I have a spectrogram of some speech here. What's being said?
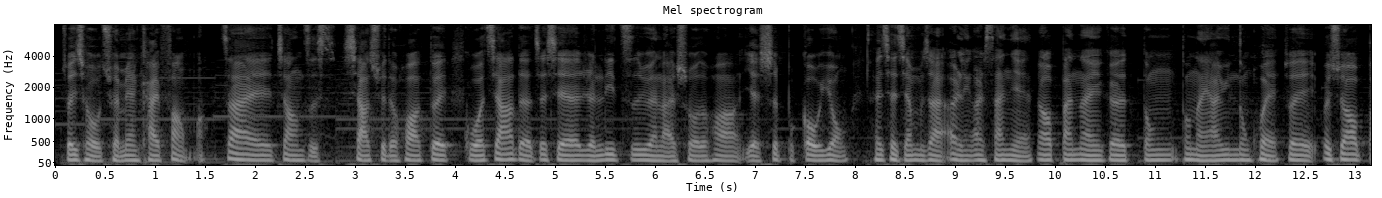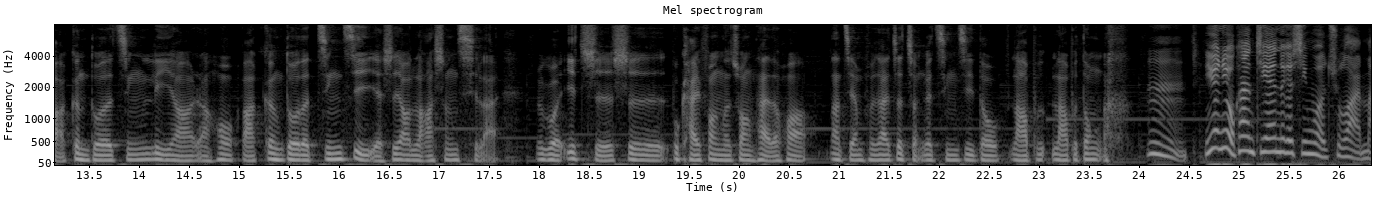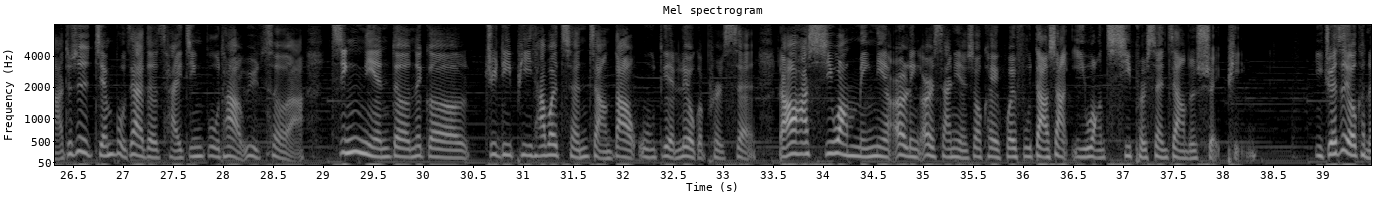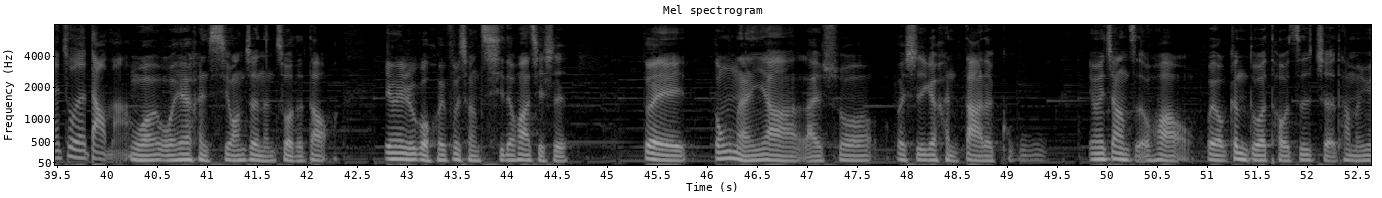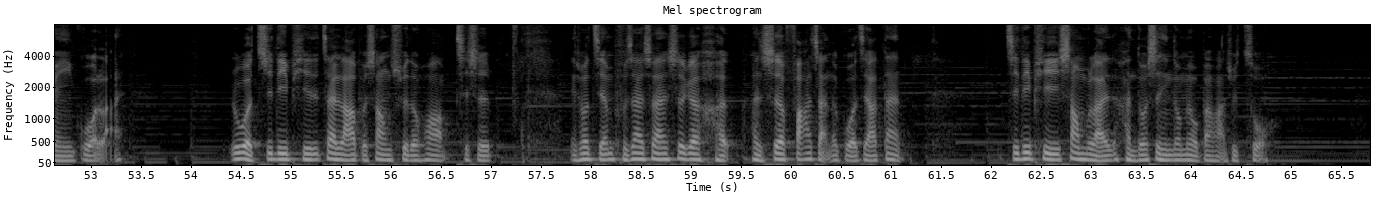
追求全面开放嘛，再这样子下去的话，对国家的这些人力资源来说的话，也是不够用。而且柬埔寨二零二三年要办那一个东东南亚运动会，所以会需要把更多的精力啊，然后把更多的经济也是要拉升起来。如果一直是不开放的状态的话，那柬埔寨这整个经济都拉不拉不动啊。嗯，因为你有看今天那个新闻出来嘛，就是柬埔寨的财经部它有预测啊，今年的那个 GDP 它会成长到五点六个 percent，然后他希望明年二零二三年的时候可以恢复到像以往七 percent 这样的水平。你觉得这有可能做得到吗？我我也很希望这能做得到，因为如果恢复成七的话，其实对东南亚来说会是一个很大的鼓舞，因为这样子的话会有更多投资者他们愿意过来。如果 GDP 再拉不上去的话，其实你说柬埔寨虽然是个很很适合发展的国家，但 GDP 上不来，很多事情都没有办法去做。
